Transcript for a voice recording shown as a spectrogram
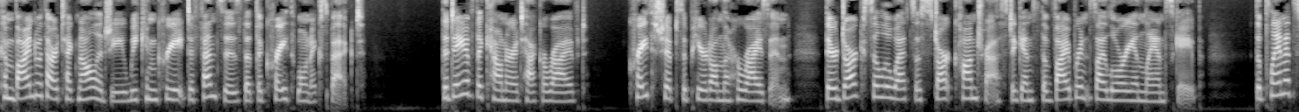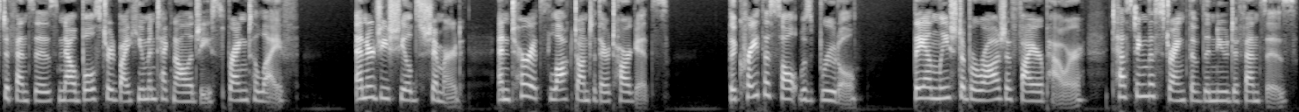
Combined with our technology, we can create defenses that the Kraith won't expect. The day of the counterattack arrived. Kraith ships appeared on the horizon, their dark silhouettes a stark contrast against the vibrant Xylorian landscape. The planet's defenses, now bolstered by human technology, sprang to life. Energy shields shimmered, and turrets locked onto their targets. The Kraith assault was brutal, they unleashed a barrage of firepower, testing the strength of the new defenses.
